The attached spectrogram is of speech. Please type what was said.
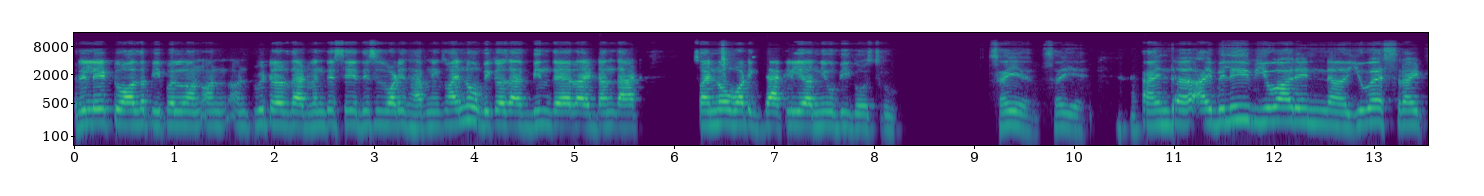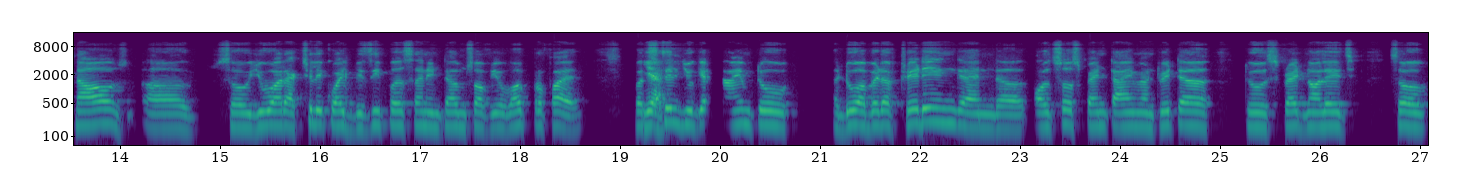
relate to all the people on on on twitter that when they say this is what is happening so i know because i've been there i've done that so i know what exactly a newbie goes through. Say hai say hai. And uh, i believe you are in uh, us right now uh, so you are actually quite busy person in terms of your work profile but Yes. still you get time to uh, do a bit of trading and uh, also spend time on Twitter to spread knowledge so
